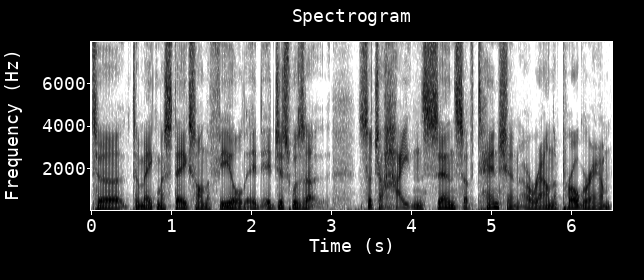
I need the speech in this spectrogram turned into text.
to to make mistakes on the field. It it just was a such a heightened sense of tension around the program.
